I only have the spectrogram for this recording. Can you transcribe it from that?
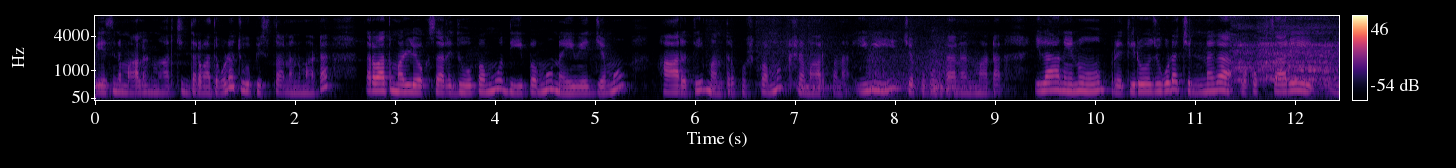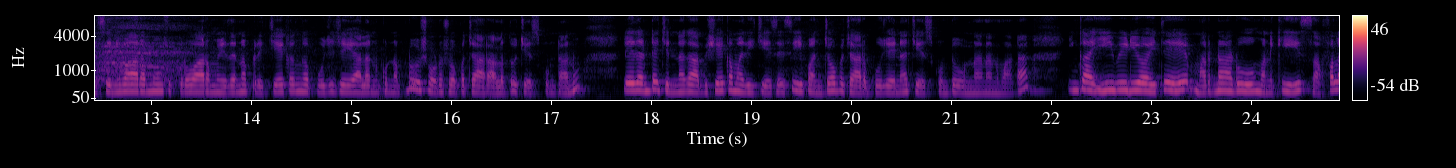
వేసిన మాలను మార్చిన తర్వాత కూడా చూపిస్తానన్నమాట. తర్వాత మళ్ళీ ఒకసారి ధూపము దీపము నైవేద్యము హారతి మంత్రపుష్పము క్షమార్పణ. ఇవి చెప్పుకుంటానన్నమాట. ఇలా నేను ప్రతిరోజు కూడా చిన్నగా ఒక్కొక్కసారి శనివారము శుక్రవారం ఏదైనా ప్రత్యేకంగా పూజ చేయాలనుకున్నప్పుడు షోడశోపచారాలతో చేసుకుంటాను. లేదంటే చిన్నగా అభిషేకం అది చేసేసి పంచోపచార పూజ అయినా చేసుకుంటూ ఉన్నానన్నమాట. ఇంకా ఈ వీడియో అయితే మర్నాడు మనకి సఫల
